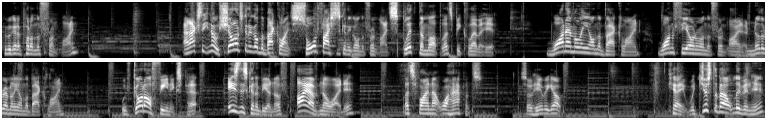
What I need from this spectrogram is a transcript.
who we're going to put on the front line. And actually, no, Sherlock's going to go on the back line. Sword Flash is going to go on the front line. Split them up. Let's be clever here. One Emily on the back line, one Fiona on the front line, another Emily on the back line. We've got our Phoenix pet. Is this going to be enough? I have no idea. Let's find out what happens. So here we go. Okay, we're just about living here.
